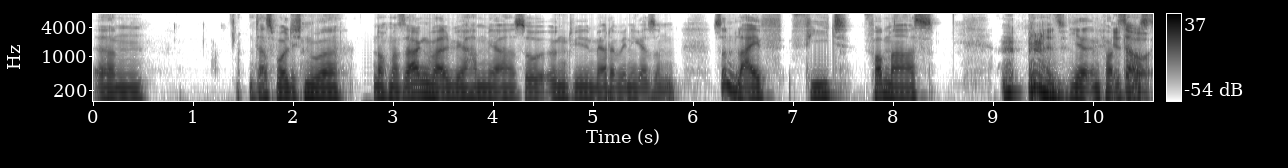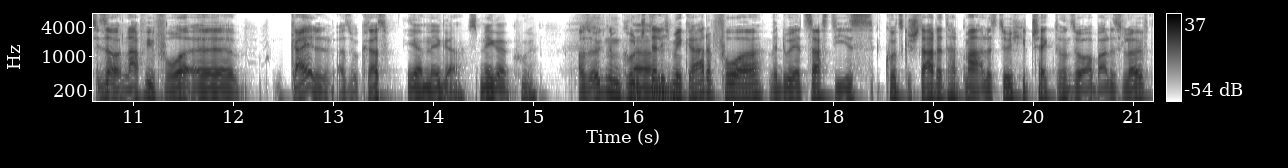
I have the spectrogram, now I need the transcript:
Ähm, das wollte ich nur nochmal sagen, weil wir haben ja so irgendwie mehr oder weniger so ein, so ein Live-Feed vom Mars hier im Also, Ist auch, Podcast. ist auch nach wie vor äh, geil, also krass. Ja, mega. Ist mega cool. Aus irgendeinem Grund Ähm. stelle ich mir gerade vor, wenn du jetzt sagst, die ist kurz gestartet, hat mal alles durchgecheckt und so, ob alles läuft.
